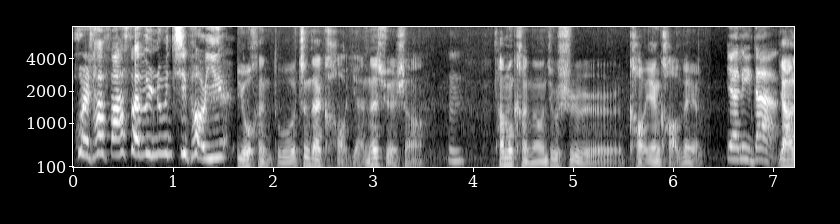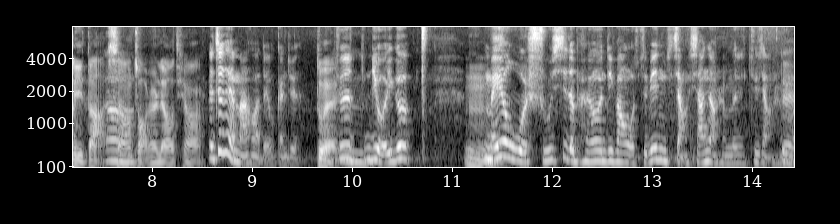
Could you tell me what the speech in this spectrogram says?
或者他发三分钟气泡音，有很多正在考研的学生，嗯，他们可能就是考研考累了，压力大。压力大，嗯想找人聊天儿。哎，这个也蛮好的，我感觉，对就，是有一个嗯，没有我熟悉的朋友的地方，我随便讲想讲什么就讲什么。，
